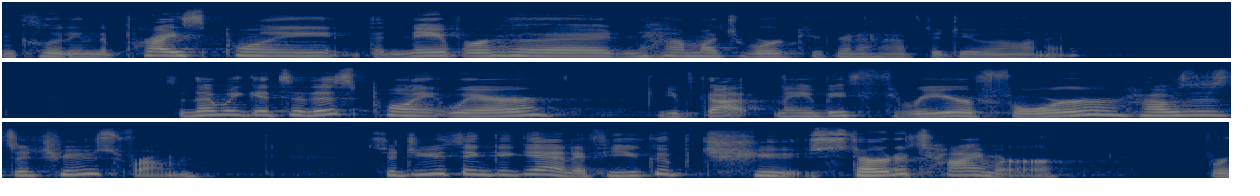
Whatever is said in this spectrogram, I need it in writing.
including the price point, the neighborhood, and how much work you're going to have to do on it. So then we get to this point where you've got maybe three or four houses to choose from. So do you think again, if you could choose, start a timer for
